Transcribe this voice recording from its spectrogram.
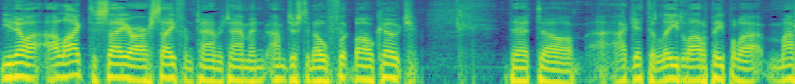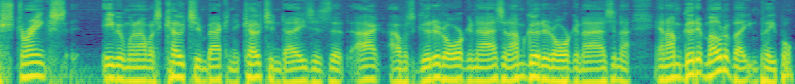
you know, I, I, like to say, or I say from time to time, and I'm just an old football coach that uh, I get to lead a lot of people. I, my strengths, even when I was coaching back in the coaching days, is that I, I was good at organizing. I'm good at organizing, and I'm good at motivating people.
